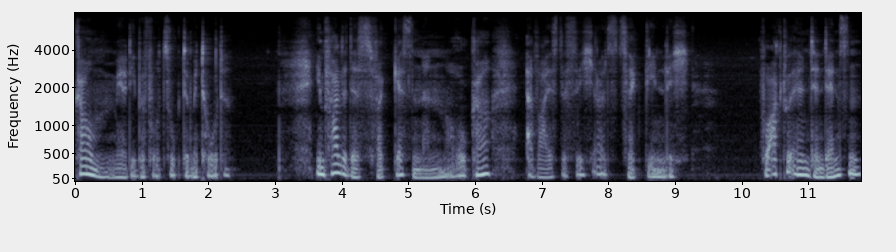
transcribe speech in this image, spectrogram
kaum mehr die bevorzugte Methode. Im Falle des vergessenen Rucker erweist es sich als zweckdienlich. Vor aktuellen Tendenzen,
